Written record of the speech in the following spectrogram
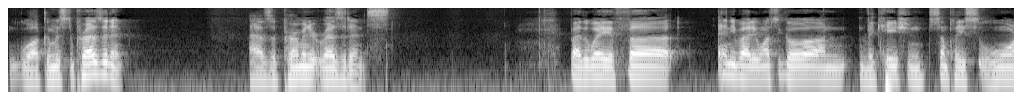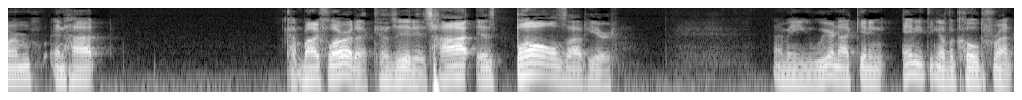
welcome, Mr. President, as a permanent residence. By the way, if uh, anybody wants to go on vacation someplace warm and hot, come by Florida because it is hot as balls out here. I mean, we're not getting anything of a cold front.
